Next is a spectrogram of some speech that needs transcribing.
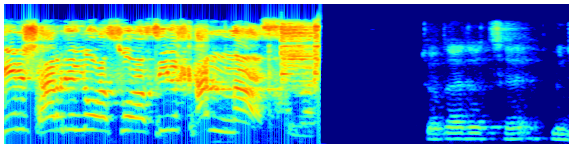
মিন শারিল ওয়াসওয়াসিল খান্নাস। চতুর্থ আয়াত হচ্ছে মিন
